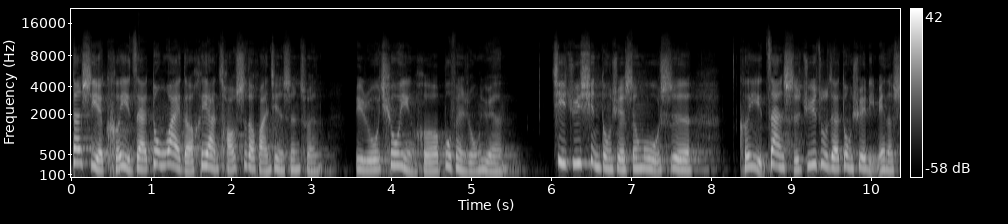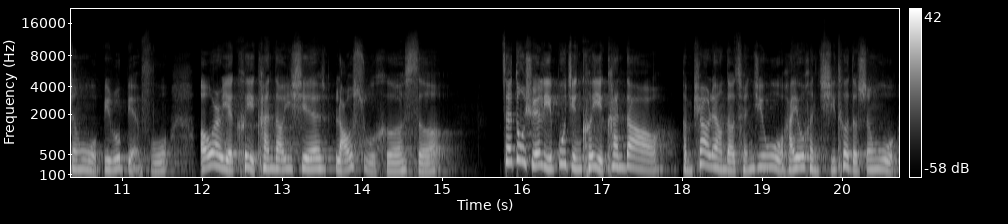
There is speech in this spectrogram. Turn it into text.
但是也可以在洞外的黑暗潮湿的环境生存，比如蚯蚓和部分蝾螈。寄居性洞穴生物是可以暂时居住在洞穴里面的生物，比如蝙蝠，偶尔也可以看到一些老鼠和蛇。在洞穴里不仅可以看到很漂亮的沉积物，还有很奇特的生物，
